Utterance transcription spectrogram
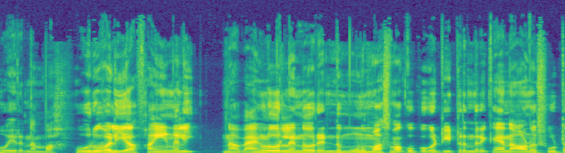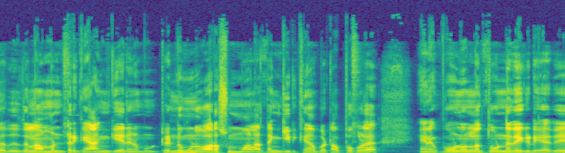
போயிருந்தேன்பா. ஒரு வழியாக ஃபைனலி நான் பெங்களூரில் இன்னும் ஒரு ரெண்டு மூணு மாதமாக குப்பை கொட்டிகிட்டு இருந்திருக்கேன். நானும் ஷூட் அது இதெல்லாம் பண்ணிட்டுருக்கேன் அங்கேயே ரெண்டு மூணு ரெண்டு மூணு வாரம் சும்மாலாம் தங்கியிருக்கேன். பட் அப்போ கூட எனக்கு போகணுன்னுலாம் தோணுனதே கிடையாது.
